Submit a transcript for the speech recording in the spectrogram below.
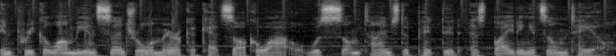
In pre-Columbian Central America Quetzalcoatl was sometimes depicted as biting its own tail.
